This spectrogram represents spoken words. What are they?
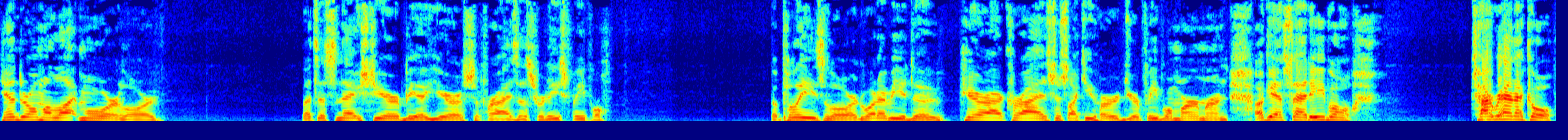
Hinder them a lot more, Lord. Let this next year be a year of surprises for these people. But please, Lord, whatever you do, hear our cries just like you heard your people murmuring against that evil, tyrannical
